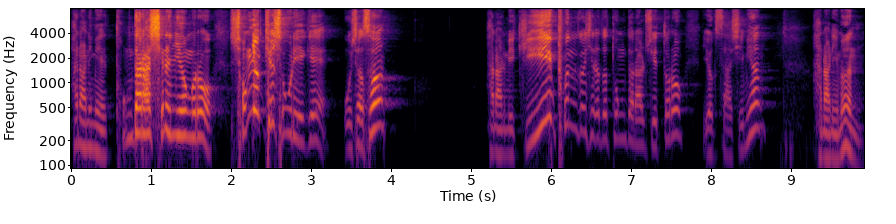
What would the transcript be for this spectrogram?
하나님의 통달하시는 영으로 성령께서 우리에게 오셔서 하나님이 깊은 것이라도 통달할 수 있도록 역사하시면 하나님은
